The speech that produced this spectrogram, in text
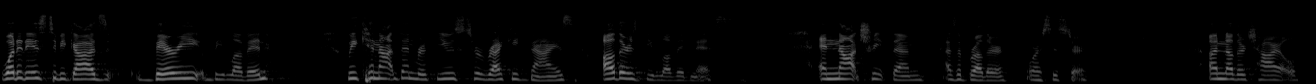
what it is to be God's very beloved, we cannot then refuse to recognize others' belovedness and not treat them as a brother or a sister, another child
